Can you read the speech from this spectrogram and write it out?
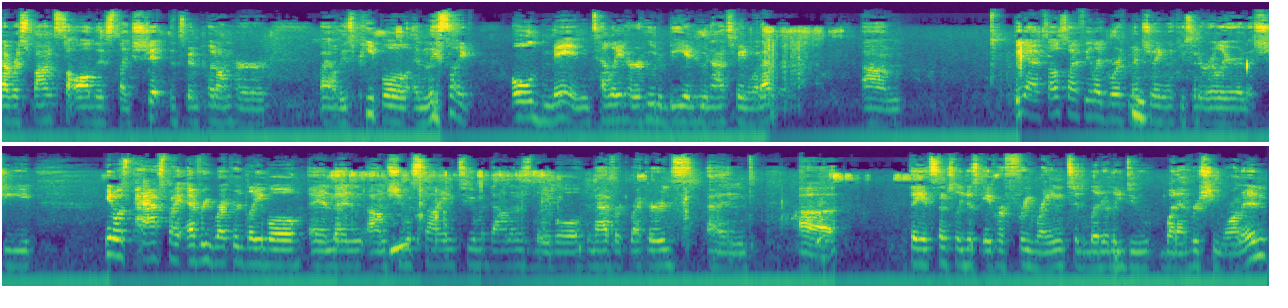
a response to all this like shit that's been put on her by all these people and these like old men telling her who to be and who not to be and whatever. Um, but yeah, it's also I feel like worth mentioning, like you said earlier, that she, you know, was passed by every record label, and then um, she was signed to Madonna's label, Maverick Records, and uh, they essentially just gave her free reign to literally do whatever she wanted,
